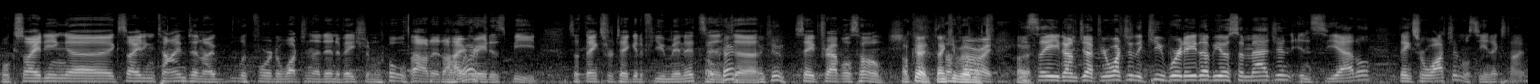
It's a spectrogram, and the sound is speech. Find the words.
Well, exciting, uh, exciting times, and I look forward to watching that innovation roll out at a All high right. rate of speed. So thanks for taking a few minutes, okay, and uh, thank you. safe travels home. Okay, thank you very All much. Right. All right. Saeed, I'm Jeff. You're watching theCUBE. We're at AWS Imagine in Seattle. Thanks for watching. We'll see you next time.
